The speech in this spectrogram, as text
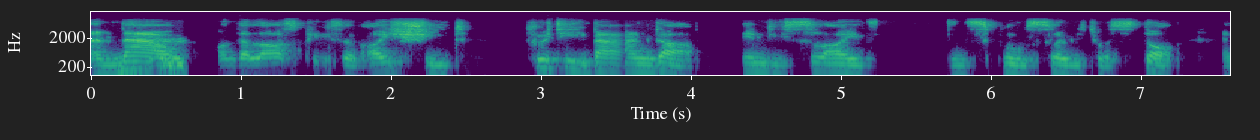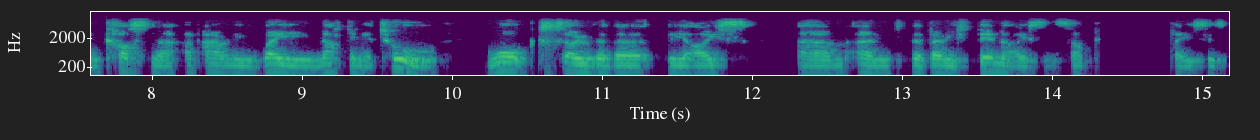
And now, on the last piece of ice sheet, pretty banged up, Indy slides and sprawls slowly to a stop, and Costner, apparently weighing nothing at all, walks over the, the ice um, and the very thin ice in some places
